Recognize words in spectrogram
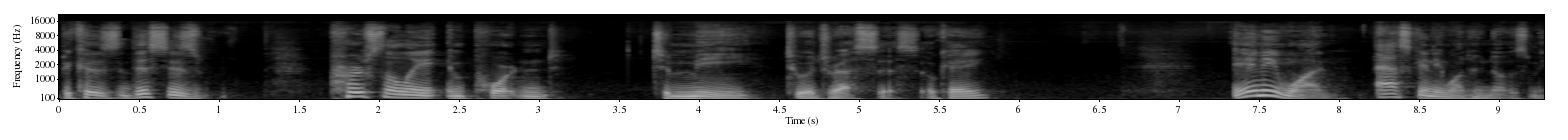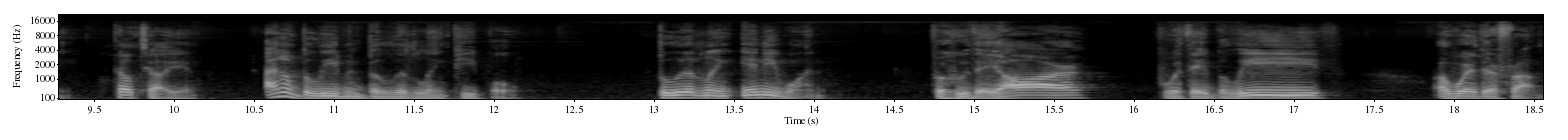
because this is personally important to me to address this, okay? Anyone, ask anyone who knows me, they'll tell you I don't believe in belittling people, belittling anyone for who they are, for what they believe, or where they're from.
